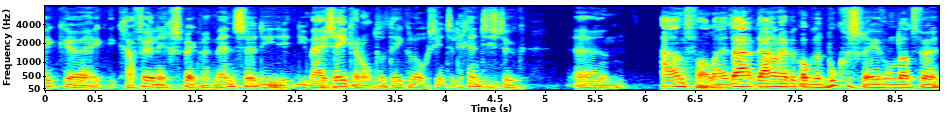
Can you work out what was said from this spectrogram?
Ik, eh, ik, ik ga veel in gesprek met mensen die, die mij zeker op dat ecologische intelligentiestuk ehm, aanvallen. En daar, daarom heb ik ook dat boek geschreven, omdat we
